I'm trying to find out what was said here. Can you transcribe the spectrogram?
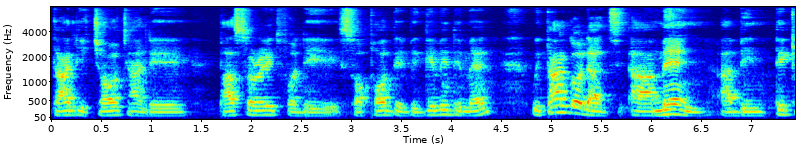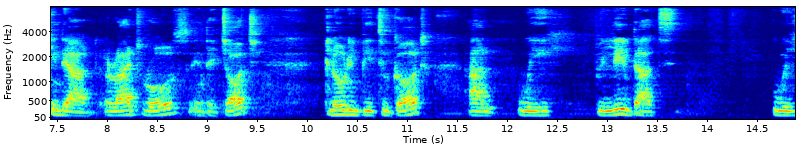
thank the church and the pastorate for the support they've been giving the men. We thank God that our men have been taking their right roles in the church. Glory be to God. And we believe that we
